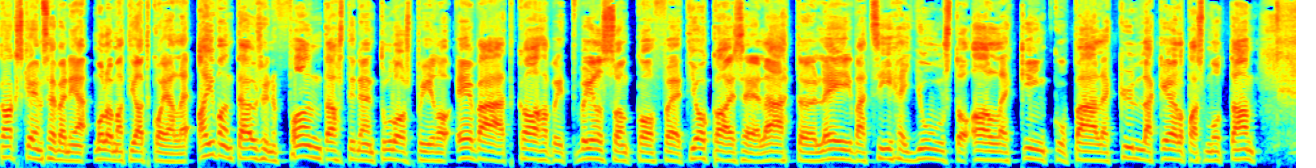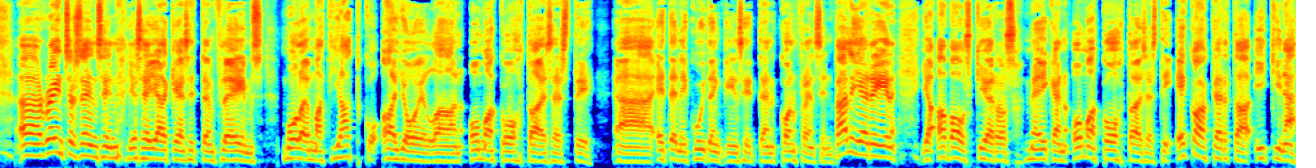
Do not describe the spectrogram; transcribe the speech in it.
kaksi Game 7 molemmat jatkoajalle. Aivan täysin fantastinen tulospiilo, eväät, kahvit, Wilson koffeet, jokaiseen lähtöön, leivät, siihen juusto alle, kinkku päälle, kyllä kelpas, mutta äh, Rangers ensin ja sen jälkeen sitten Flames, molemmat jatkoajoillaan omakohtaisesti äh, eteni kuitenkin sitten konferenssin välieriin. Ja avauskierros meikän omakohtaisesti eka kertaa ikinä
